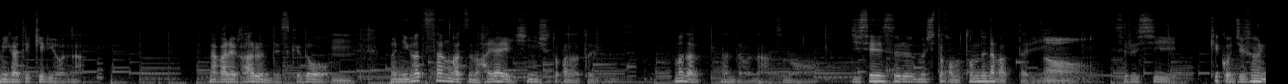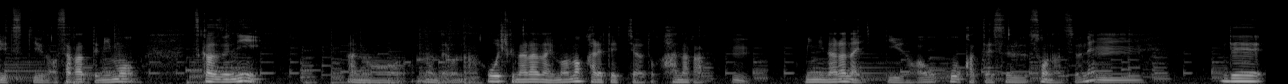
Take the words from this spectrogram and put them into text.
実ができるような流れがあるんですけど、うん。まあ、2月3月の早い品種とかだとまだなんだろうなその自生する虫とかも飛んでなかったりあ。するし結構受粉率っていうのが下がって実もつかずにあのなんだろうな大きくならないまま枯れてっちゃうとか花がうん実にならないっていうのが多多かったりするそうなんですようね。んで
